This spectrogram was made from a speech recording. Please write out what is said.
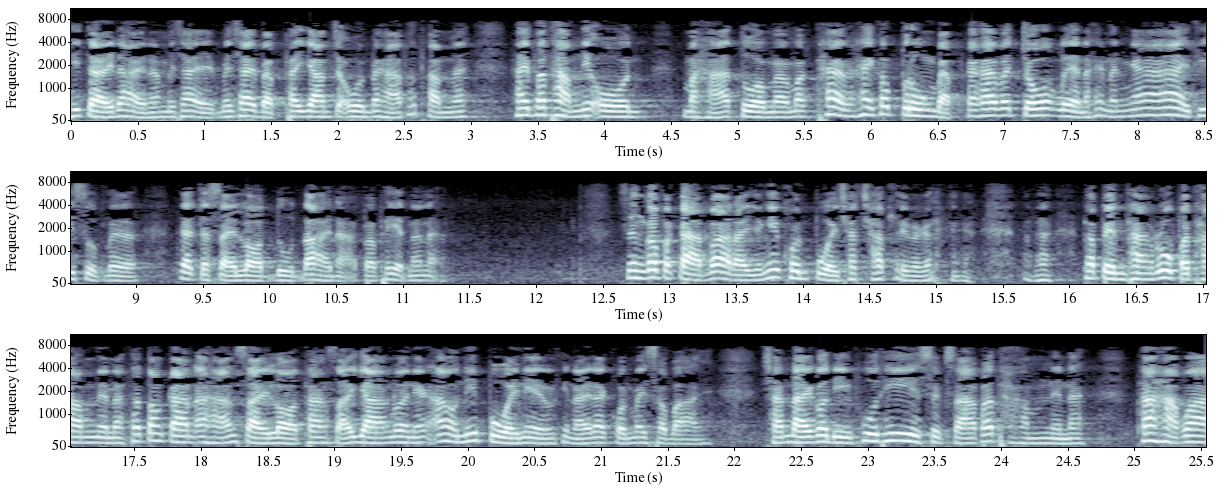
ที่ใจได้นะไม่ใช่ไม่ใช่แบบพยายามจะโอนไปหาพระธรรมนะให้พระธรรมนี่โอนมาหาตัวมาถ้าให้เขาปรุงแบบคล้ายๆว่าโจ๊กเลยนะให้มันง่ายที่สุดเลยถ้าจะใส่หลอดดูดได้นะประเภทนั้นนะ่ะ ซึ่งก็ประกาศว่าอะไร อย่างนี้คนป่วยชัด ๆ เลยเหมือนกันถ้าเป็นทางรูปธรรมเนี่ยนะถ้าต้องการอาหารใส่หลอดทางสายยางด้วยเนี่ยอ้าวนี่ป่วยเนี่ยที่ไหนได้คนไม่สบาย ชั้นใดก็ดีผู้ที่ศึกษาพระธรรมเนี่ยนะถ้าหากว่า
